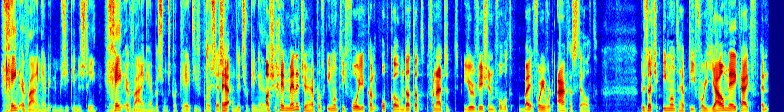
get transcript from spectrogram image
geen ervaring hebben in de muziekindustrie, geen ervaring hebben soms qua creatieve processen Ja, om dit soort dingen. als je geen manager hebt of iemand die voor je kan opkomen, dat dat vanuit het Eurovision bijvoorbeeld bij, voor je wordt aangesteld. Dus dat je iemand hebt die voor jou meekijkt en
